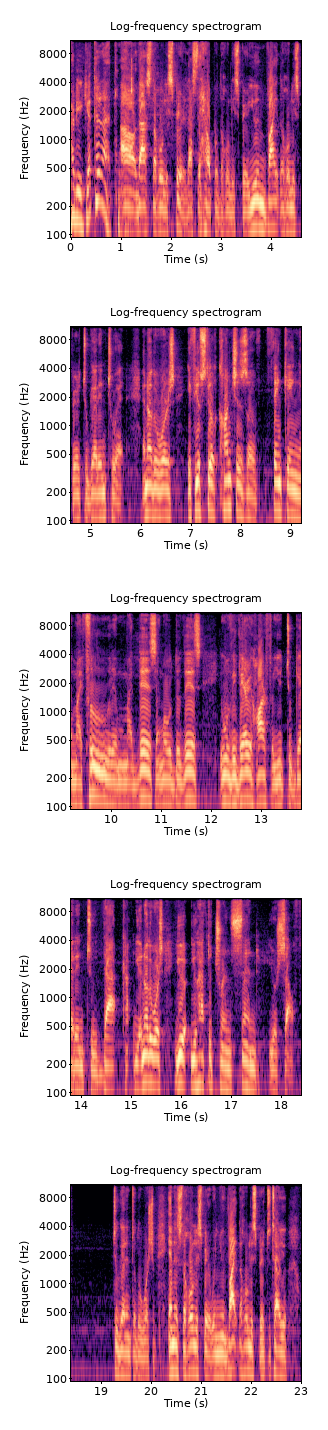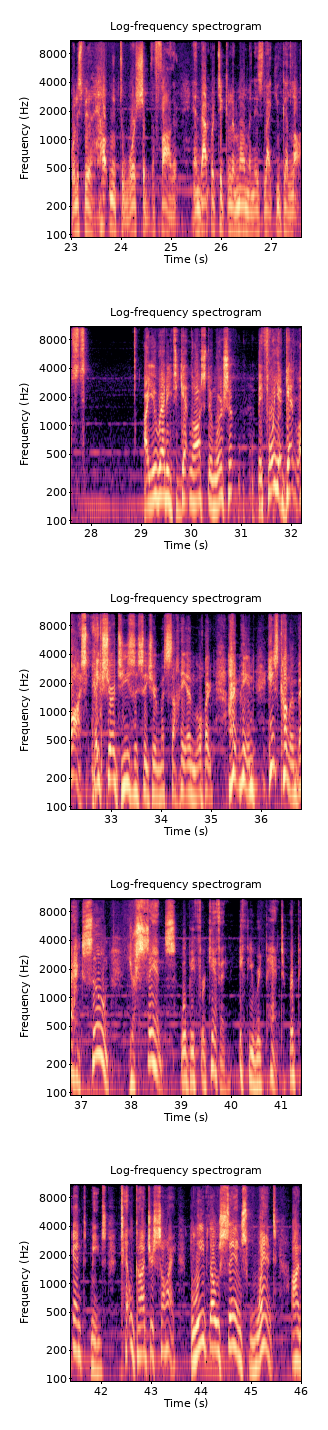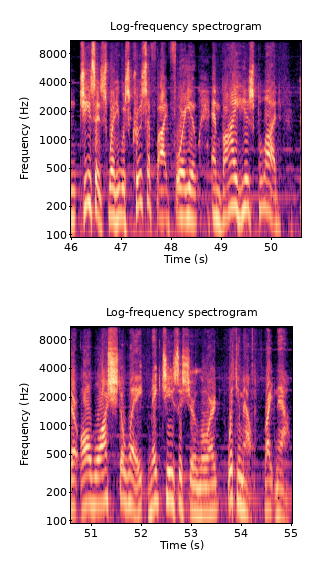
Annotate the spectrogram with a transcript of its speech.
How do you get to that point? Oh, that's the Holy Spirit. That's the help of the Holy Spirit. You invite the Holy Spirit to get into it. In other words, if you're still conscious of thinking and my food and my this and we'll do this, it will be very hard for you to get into that. In other words, you you have to transcend yourself to get into the worship. And it's the Holy Spirit. When you invite the Holy Spirit to tell you, Holy Spirit, help me to worship the Father, and that particular moment is like you get lost. Are you ready to get lost in worship? Before you get lost, make sure Jesus is your Messiah and Lord. I mean, He's coming back soon. Your sins will be forgiven if you repent. Repent means tell God you're sorry. Believe those sins went on Jesus when He was crucified for you, and by His blood, they're all washed away. Make Jesus your Lord with your mouth right now.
